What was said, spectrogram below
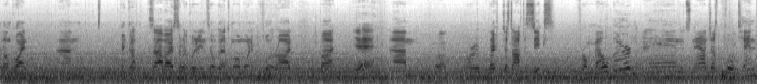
at On Point. Um, picked it up at Savo, still to put it in, so I'll do that tomorrow morning before the ride. But yeah, um, well, I left just after six from Melbourne, it's now just before ten,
